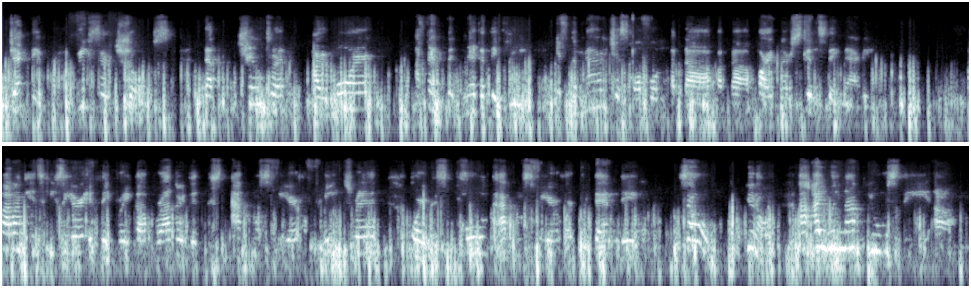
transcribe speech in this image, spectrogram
objective, research shows that children are more affected negatively if the marriage is awful but the, but the partner still stay married. Parang it's easier if they break up rather than this atmosphere of hatred or this cold atmosphere or pretending. So, you know, I, I will not use the um,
